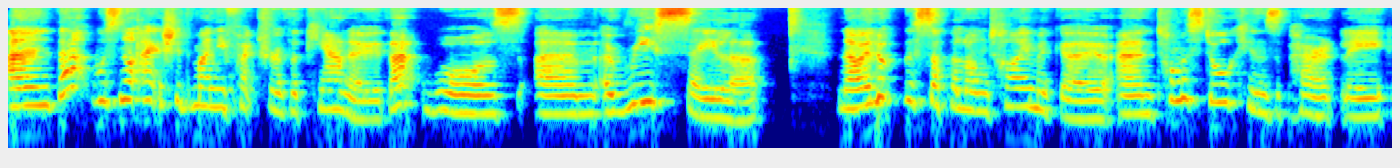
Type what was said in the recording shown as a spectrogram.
And that was not actually the manufacturer of the piano. That was um, a reseller. Now, I looked this up a long time ago and Thomas Dawkins apparently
